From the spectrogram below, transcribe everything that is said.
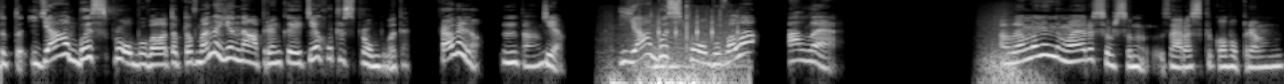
Тобто я би спробувала. Тобто, в мене є напрямки, які я хочу спробувати. Правильно? Ну, так. Є. Я би спробувала, але Але в мене немає ресурсу зараз такого прям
